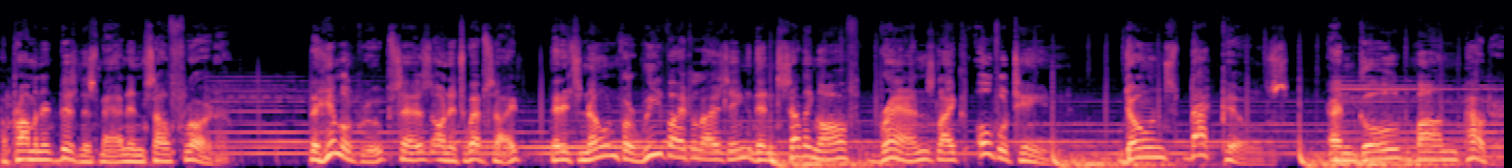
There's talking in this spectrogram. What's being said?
a prominent businessman in South Florida. The Himmel Group says on its website that it's known for revitalizing then selling off brands like Ovaltine, Doan's Back Pills, and Gold Bond Powder.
